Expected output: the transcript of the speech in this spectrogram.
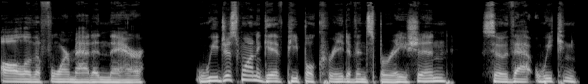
all of the format in there. We just want to give people creative inspiration so that we can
